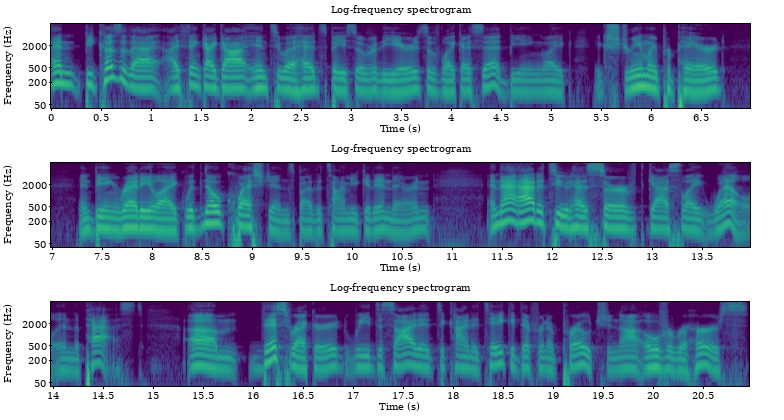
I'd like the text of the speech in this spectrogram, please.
and because of that, I think I got into a headspace over the years of like I said, being like extremely prepared and being ready like with no questions by the time you get in there. And and that attitude has served Gaslight well in the past. Um, this record, we decided to kind of take a different approach and not over rehearse.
